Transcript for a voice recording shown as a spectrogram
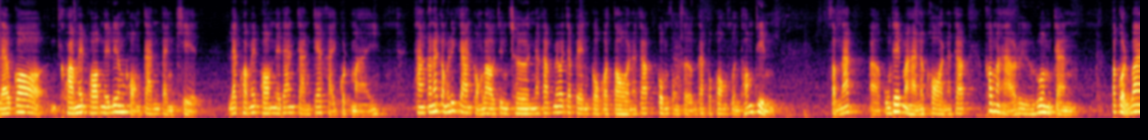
แล้วก็ความไม่พร้อมในเรื่องของการแบ่งเขต และความไม่พร้อมในด้านการแก้ไขกฎหมาย ทางคณะกรรมการของเราจึงเชิญนะครับ ไม่ว่าจะเป็นกกตนะครับกรมส่งเสริมการปกครองส่วนท้องถิ่นสำนักกรุงเทพมหานครนะครับ เข้ามาหารือร่วมกัน ปรากฏว่า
